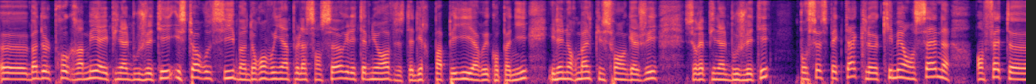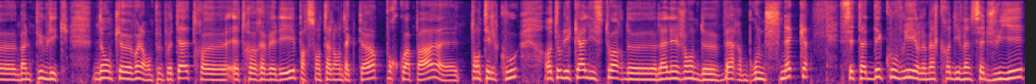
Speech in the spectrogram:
euh, ben, de le programmer à Épinal Bougeté, histoire aussi ben, de renvoyer un peu l'ascenseur. Il était venu off, c'est-à-dire pas payé à Rue et Compagnie. Normal qu'il soit engagé sur Épinal Bouge l'été pour ce spectacle qui met en scène en fait euh, ben, le public. Donc euh, voilà, on peut peut-être euh, être révélé par son talent d'acteur, pourquoi pas, tenter le coup. En tous les cas, l'histoire de la légende de Verbrunschneck, c'est à découvrir le mercredi 27 juillet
